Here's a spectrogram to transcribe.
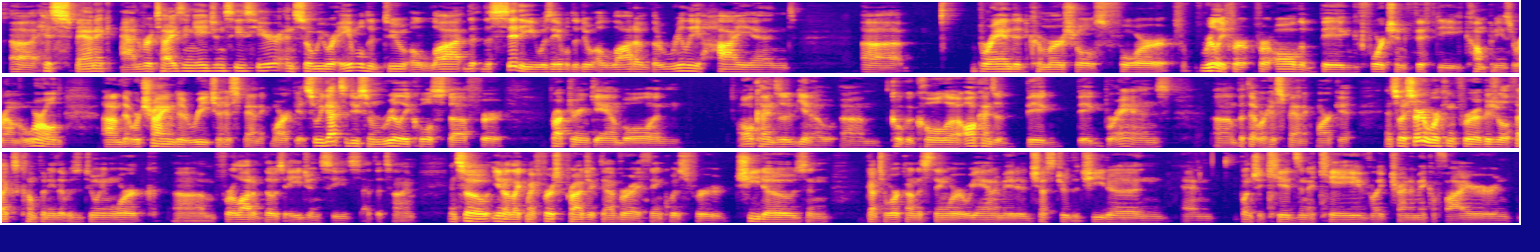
uh, Hispanic advertising agencies here, and so we were able to do a lot. The, the city was able to do a lot of the really high end uh, branded commercials for, for, really for for all the big Fortune 50 companies around the world um, that were trying to reach a Hispanic market. So we got to do some really cool stuff for Procter and Gamble and all kinds of you know um, Coca Cola, all kinds of big big brands, um, but that were Hispanic market. And so I started working for a visual effects company that was doing work um, for a lot of those agencies at the time. And so, you know, like my first project ever, I think, was for Cheetos and got to work on this thing where we animated Chester the cheetah and and a bunch of kids in a cave, like trying to make a fire and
